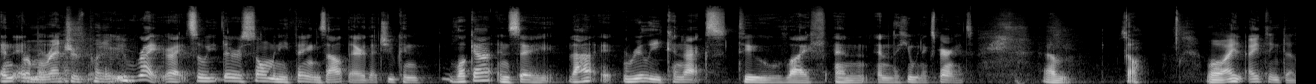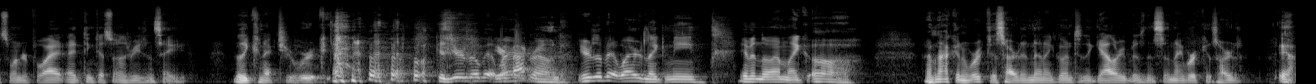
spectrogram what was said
and, and from a rancher's point of view. Right, right. So there are so many things out there that you can look at and say that it really connects to life and, and the human experience. Um, so, Well, I, I think that's wonderful. I, I think that's one of the reasons I really connect to your work because you're a little bit Your wired. background. You're a little bit wired like me, even though I'm like, oh, I'm not going to work this hard, and then I go into the gallery business and I work as hard. Yeah.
